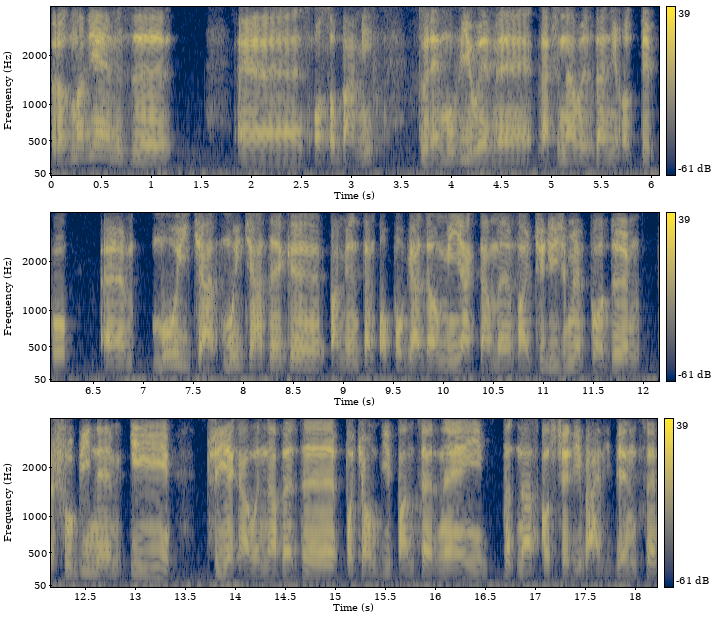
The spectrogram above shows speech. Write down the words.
rozmawiałem z, z osobami, które mówiły, zaczynały zdanie od typu mój, mój dziadek, pamiętam, opowiadał mi, jak tam walczyliśmy pod Szubinem i przyjechały nawet e, pociągi pancerne i nas ostrzeliwali, więc e,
